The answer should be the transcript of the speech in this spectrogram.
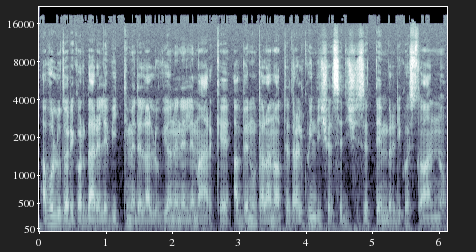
ha voluto ricordare le vittime dell'alluvione nelle Marche avvenuta la notte tra il 15 e il 16 settembre di questo anno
